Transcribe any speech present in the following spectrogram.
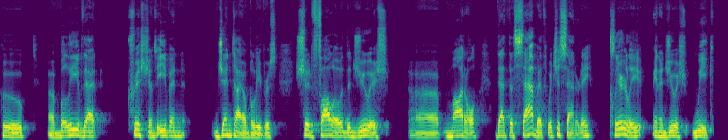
who uh, believe that Christians, even Gentile believers, should follow the Jewish uh, model that the Sabbath, which is Saturday, clearly in a Jewish week,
